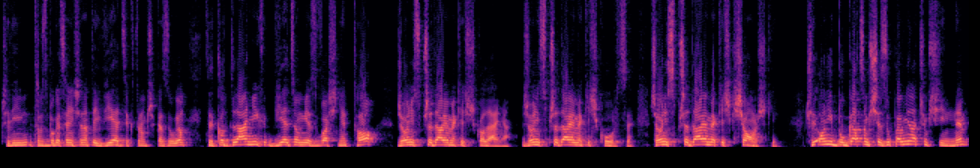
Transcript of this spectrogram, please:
czyli to wzbogacenie się na tej wiedzy, którą przekazują, tylko dla nich wiedzą jest właśnie to, że oni sprzedają jakieś szkolenia, że oni sprzedają jakieś kursy, że oni sprzedają jakieś książki. Czyli oni bogacą się zupełnie na czymś innym,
